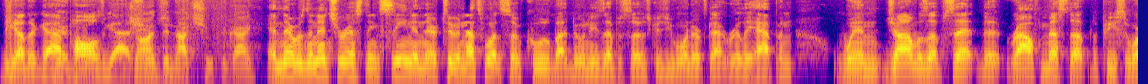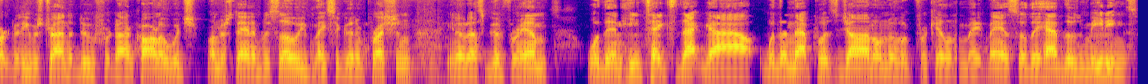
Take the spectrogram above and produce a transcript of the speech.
the other guy, Yeah, no, Paul's guy, John did him. not shoot the guy. And there was an interesting scene in there too, and that's what's so cool about doing these episodes because you wonder if that really happened. When John was upset that Ralph messed up the piece of work that he was trying to do for Don Carlo, which understandably so, he makes a good impression. You know, that's good for him. Well, then he takes that guy out. Well, then that puts John on the hook for killing a made man. So they have those meetings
